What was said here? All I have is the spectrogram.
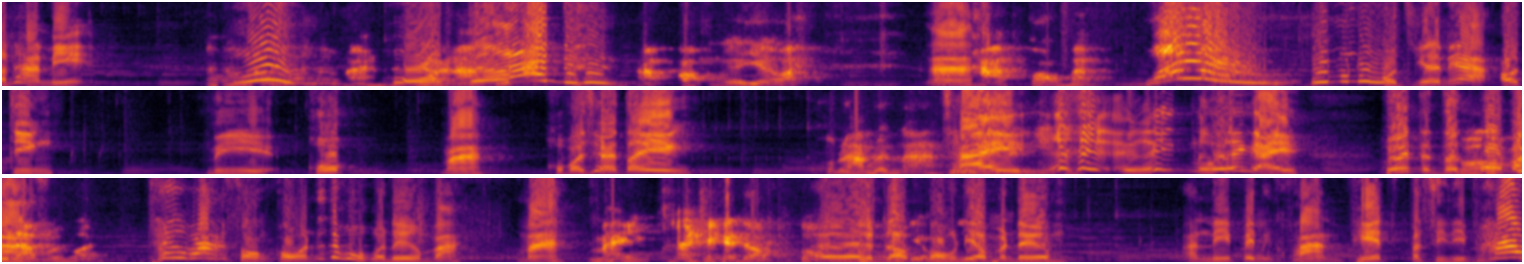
ขนาดนี้เฮ้ยโหดเกินครับกล่องเยอะๆว่ะอะครับกล่องแบบว้าวเฮ้ยมันโหดจริงนะเนี่ยเอาจริง นี่ครบมาครบมาใช้ตัวเองผมทำเรื่องนะใช่เอ้ยรู้ได้ไงเฮ้ยแต่ต้ต้อองงก็กูวางดับไว้ก่อนถ้าวางสองกล่องน่าจะโหดกว่าเดิมป่ะ มา ไม่ใครใช้แค่ดอกกล่องเออดอกกล่องเดียวเหมือนเดิม อันนี้เป็นขวานเพชรประสิทธิภาพ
